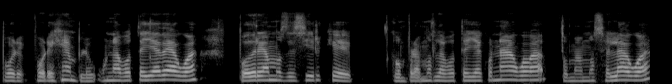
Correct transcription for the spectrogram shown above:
por, ejemplo, una botella de agua, podríamos decir que compramos la botella con agua, tomamos el agua,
